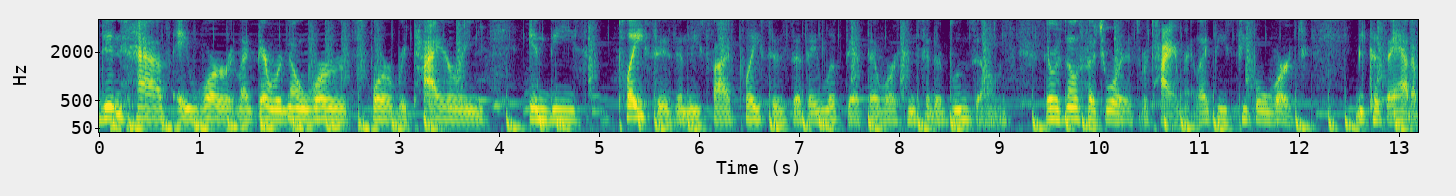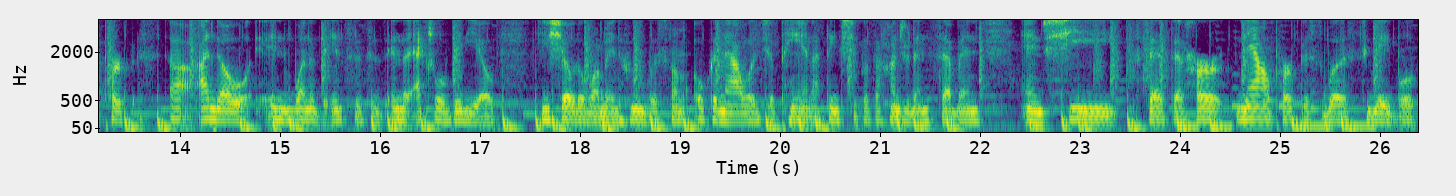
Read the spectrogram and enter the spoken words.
didn't have a word, like there were no words for retiring in these places, in these five places that they looked at that were considered blue zones. There was no such word as retirement. Like these people worked because they had a purpose. Uh, I know in one of the instances in the actual video, he showed a woman who was from Okinawa, Japan. I think she was 107 and she said that her now purpose was to be able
